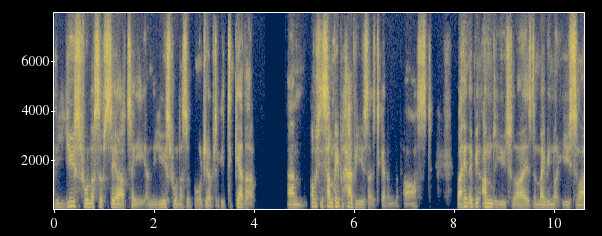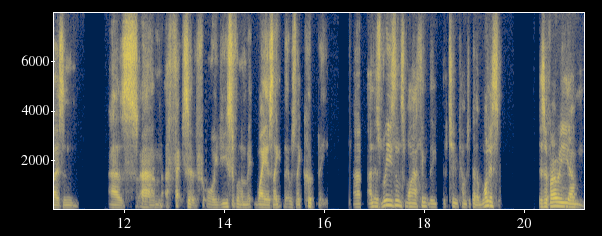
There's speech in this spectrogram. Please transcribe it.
the usefulness of CRT and the usefulness of Bourdieu, particularly together. Um, obviously, some people have used those together in the past, but I think they've been underutilized and maybe not utilized in as um, effective or useful a way as they, as they could be. Uh, and there's reasons why I think the, the two come together. One is there's a very um,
